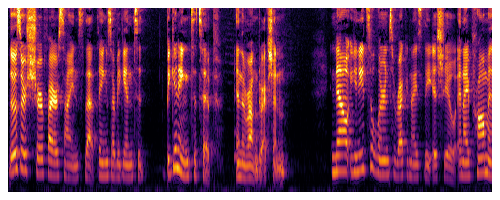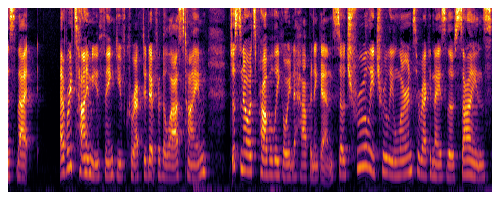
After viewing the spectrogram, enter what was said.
Those are surefire signs that things are begin to beginning to tip in the wrong direction. Now, you need to learn to recognize the issue, and I promise that every time you think you've corrected it for the last time, just know it's probably going to happen again. So, truly, truly learn to recognize those signs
